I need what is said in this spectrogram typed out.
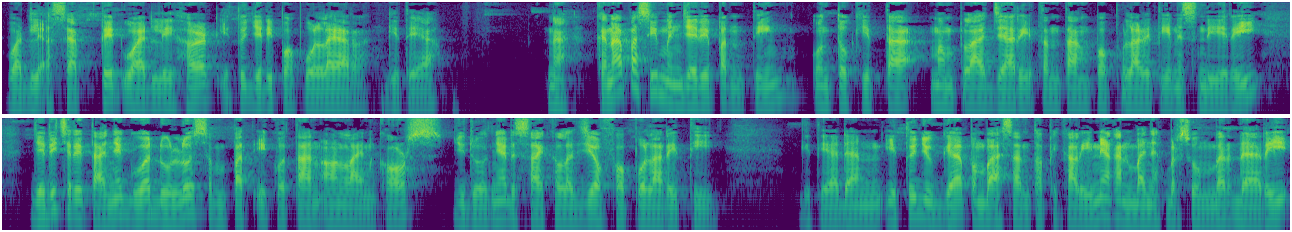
widely accepted, widely heard itu jadi populer gitu ya. Nah, kenapa sih menjadi penting untuk kita mempelajari tentang popularity ini sendiri? Jadi ceritanya gue dulu sempat ikutan online course judulnya The Psychology of Popularity gitu ya. Dan itu juga pembahasan topik kali ini akan banyak bersumber dari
